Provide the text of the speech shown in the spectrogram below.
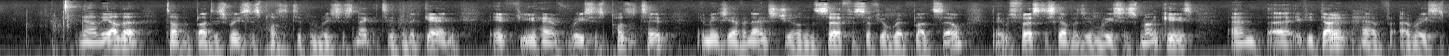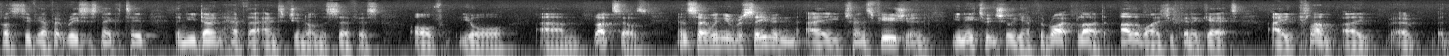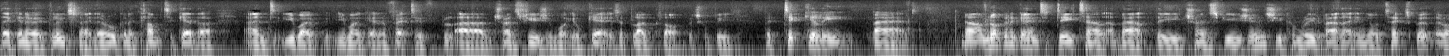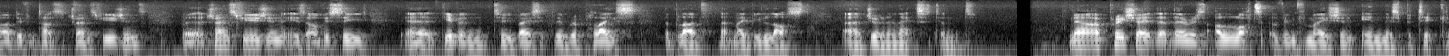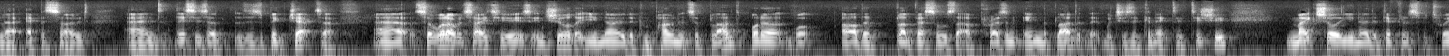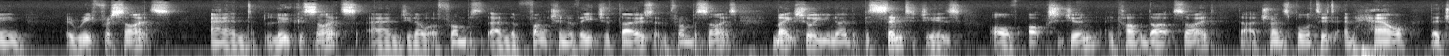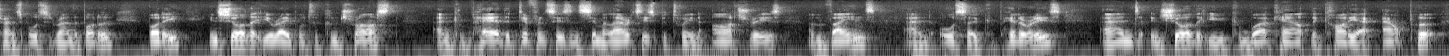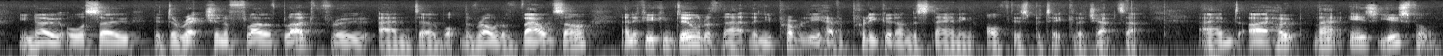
Now the other type of blood is rhesus positive and rhesus negative. and again, if you have rhesus positive, it means you have an antigen on the surface of your red blood cell. And it was first discovered in rhesus monkeys and uh, if you don't have a rhesus positive, you have a rhesus negative, then you don't have that antigen on the surface of your um, blood cells. And so when you're receiving a transfusion, you need to ensure you have the right blood. Otherwise, you're going to get a clump. A, a, they're going to agglutinate. They're all going to clump together, and you won't you won't get an effective uh, transfusion. What you'll get is a blood clot, which will be particularly bad. Now, I'm not going to go into detail about the transfusions. You can read about that in your textbook. There are different types of transfusions, but a transfusion is obviously uh, given to basically replace the blood that may be lost uh, during an accident. Now, I appreciate that there is a lot of information in this particular episode, and this is a this is a big chapter. Uh, so, what I would say to you is ensure that you know the components of blood. What are what are the blood vessels that are present in the blood, which is a connective tissue. Make sure you know the difference between erythrocytes and leukocytes, and you know what a thrombus and the function of each of those and thrombocytes. Make sure you know the percentages of oxygen and carbon dioxide that are transported and how they're transported around the body. Body. Ensure that you're able to contrast and compare the differences and similarities between arteries and veins and also capillaries and ensure that you can work out the cardiac output You know also the direction of flow of blood through and uh, what the role of valves are. And if you can do all of that, then you probably have a pretty good understanding of this particular chapter. And I hope that is useful.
